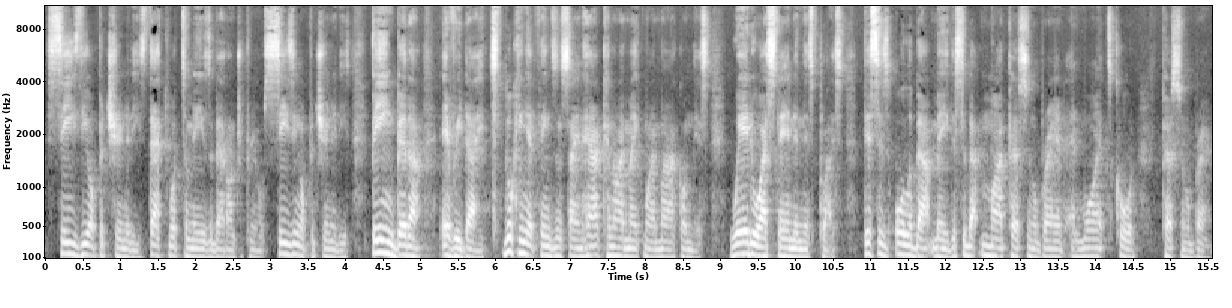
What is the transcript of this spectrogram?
Seize the opportunities. That's what to me is about entrepreneurial. Seizing opportunities, being better every day, looking at things and saying, how can I make my mark on this? Where do I stand in this place? This is all about me. This is about my personal brand and why it's called personal brand.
